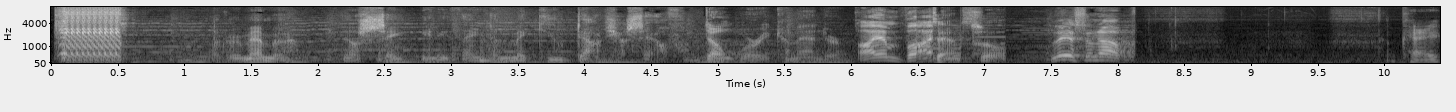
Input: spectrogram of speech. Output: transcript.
But remember, they'll say anything to make you doubt yourself. Don't worry, Commander. I am vital. So, listen up, Okay.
